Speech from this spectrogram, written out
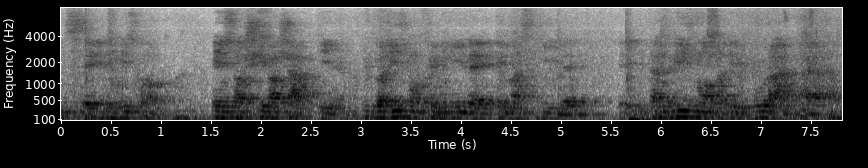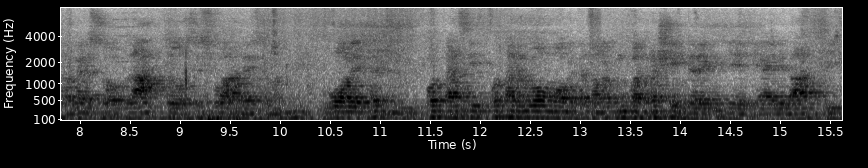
in sé, uniscono, penso a Shiva Shakti, il dualismo femminile e maschile, il tantrismo addirittura eh, attraverso l'atto sessuale insomma, vuole portarsi, portare l'uomo e la donna comunque a trascendere e, a elevarsi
